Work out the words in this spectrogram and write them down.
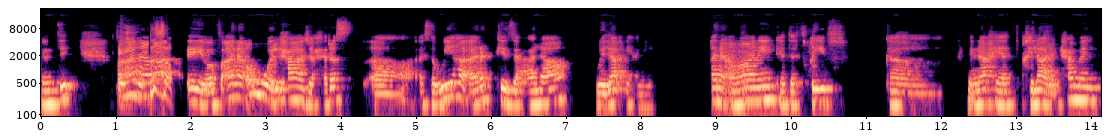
فهمتي؟ أيوه بالضبط أيوه فأنا أول حاجة حرصت آه، أسويها أركز على ولاء يعني أنا أماني كتثقيف ك من ناحية خلال الحمل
